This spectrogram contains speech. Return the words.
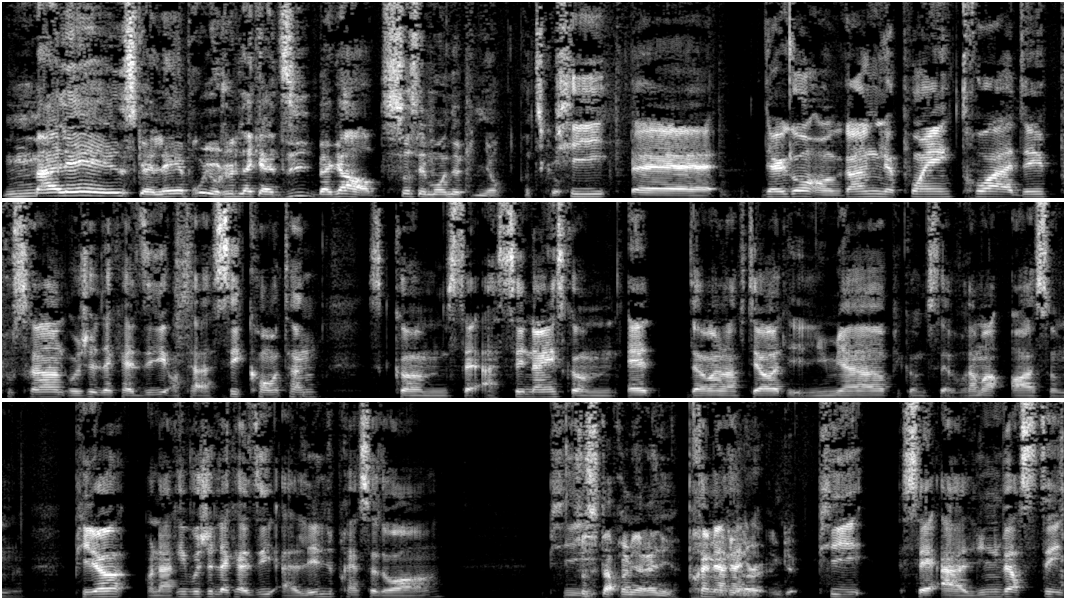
malaise que l'impro est au jeu de l'Acadie. Ben, garde, ça, c'est mon opinion. En tout cas. Puis, euh, there you go, on gagne le point 3 à 2 pour se rendre au jeu de l'Acadie. On était assez contents. C'est comme, c'était assez nice, comme, être devant l'amphithéâtre, les lumières, puis comme, c'était vraiment awesome, là. Puis là, on arrive au jeu de l'Acadie à l'île Prince-Édouard. Puis, Ça, c'est ta première année. Première année. alright, ok. puis c'est à l'université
